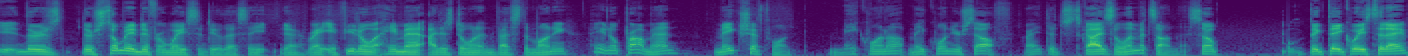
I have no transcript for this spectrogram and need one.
there's there's so many different ways to do this. Right, if you don't, hey Matt, I just don't want to invest the money. Hey, no problem, man. Makeshift one. Make one up. Make one yourself. Right, the sky's the limits on this. So big takeaways today.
